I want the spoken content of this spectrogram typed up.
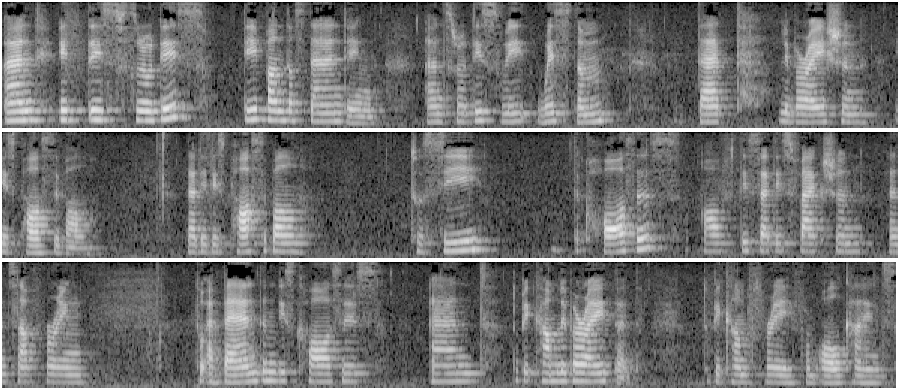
And it is through this deep understanding and through this wi- wisdom that liberation is possible. That it is possible to see the causes of dissatisfaction and suffering, to abandon these causes and to become liberated, to become free from all kinds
